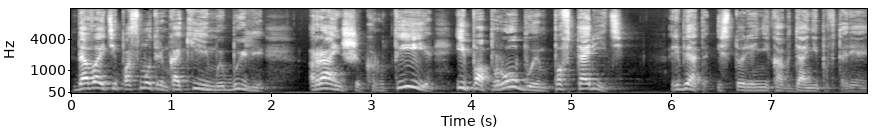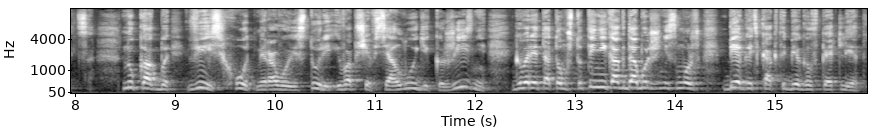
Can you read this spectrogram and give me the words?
Давайте посмотрим, какие мы были раньше крутые и попробуем повторить. Ребята, история никогда не повторяется. Ну, как бы весь ход мировой истории и вообще вся логика жизни говорит о том, что ты никогда больше не сможешь бегать, как ты бегал в пять лет.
